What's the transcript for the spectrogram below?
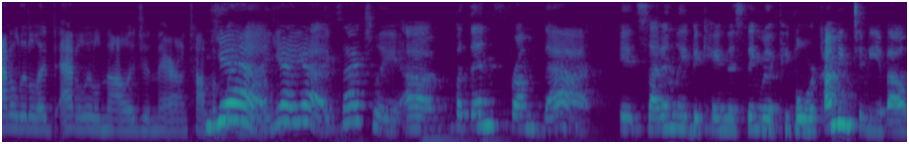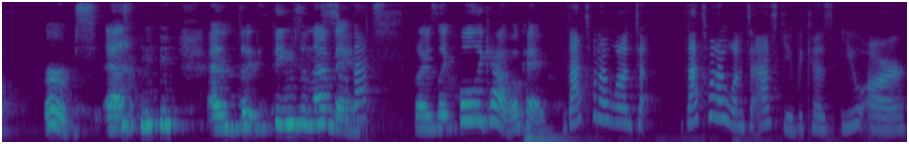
add a little add a little knowledge in there on top of yeah, yeah, yeah, exactly. Um, but then from that, it suddenly became this thing where like, people were coming to me about herbs and and the things in that so vein. That's but I was like, holy cow, okay. That's what I wanted to that's what I wanted to ask you because you are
